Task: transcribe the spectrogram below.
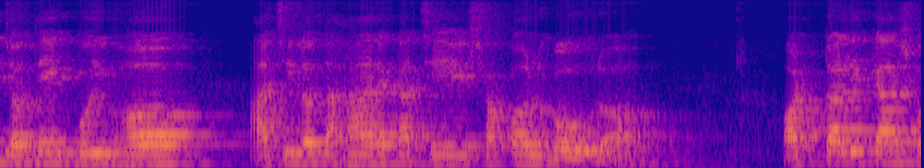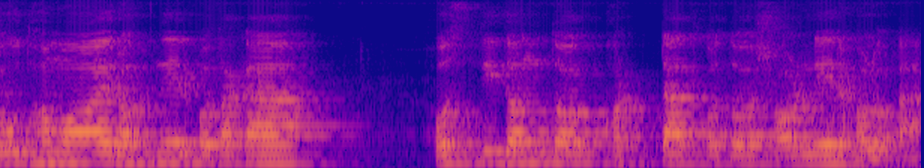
যতেক বৈভব, আছিল তাহার কাছে সকল গৌরব। অট্টালিকা সৌধময় রত্নের পতাকা, হস্তিদন্ত খট্টাত কত স্বর্ণের হলকা।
